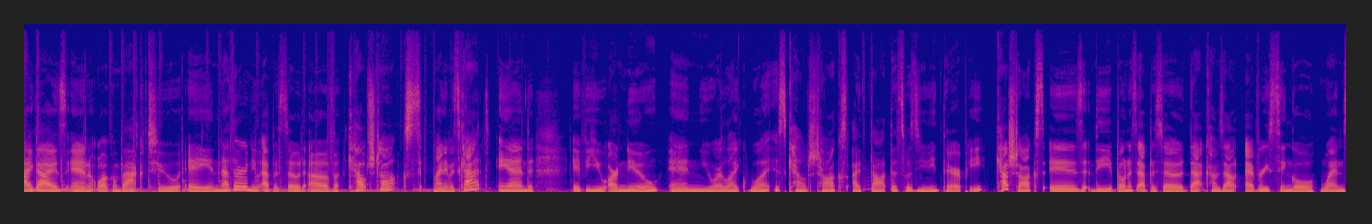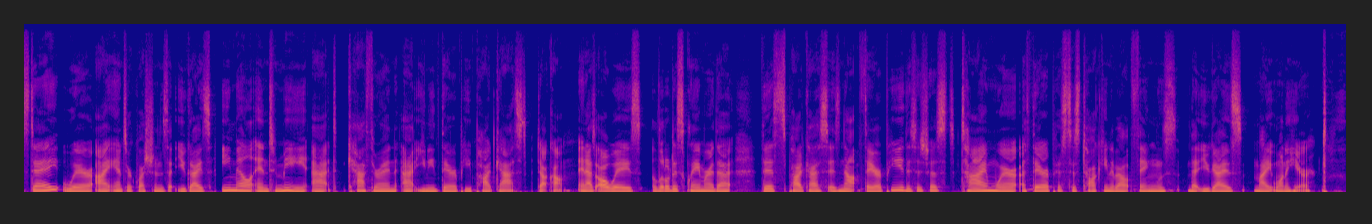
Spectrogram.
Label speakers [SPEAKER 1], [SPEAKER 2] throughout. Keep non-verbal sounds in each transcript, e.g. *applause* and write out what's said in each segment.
[SPEAKER 1] Hi, guys, and welcome back to another new episode of Couch Talks. My name is Kat, and if you are new and you are like, what is Couch Talks? I thought this was You Need Therapy. Couch Talks is the bonus episode that comes out every single Wednesday where I answer questions that you guys email into me at Catherine at You Need Therapy podcast.com. And as always, a little disclaimer that this podcast is not therapy. This is just time where a therapist is talking about things that you guys might want to hear. *laughs*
